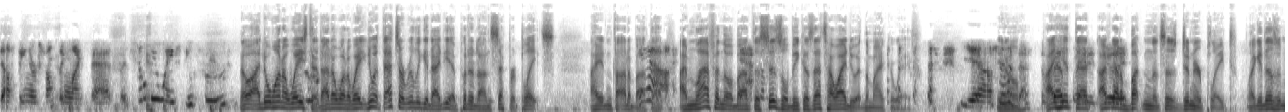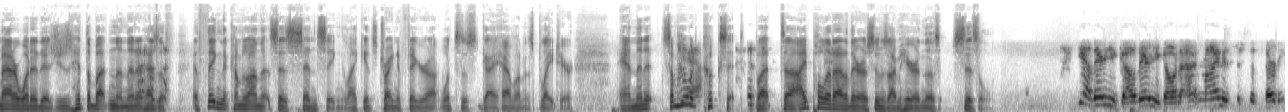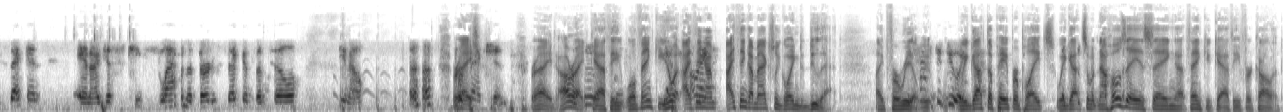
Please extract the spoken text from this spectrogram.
stuffing or something like that. But don't be wasting food. No, I don't want to waste it. I don't want to wait. You know what? That's a really good idea. Put it on separate plates. I hadn't thought about Yeah. that. I'm laughing though about Yeah. the sizzle because that's how I do it in the microwave. Yeah, You know, I hit that. I've got a button that says dinner plate. Like it doesn't matter what it is. You just hit the button, and then it has a a thing that comes on that says sensing, like it's trying to figure out what's this guy have on his plate here, and then it somehow Yeah. it cooks it. But uh, I pull it out of there as soon as I'm hearing the sizzle. Yeah, there you go, there you go. And I, mine is just a thirty second, and I just keep slapping the thirty seconds until, you know, Right. Right. All right, Kathy. Well, thank you. You know what? I All think right. I'm. I think I'm actually going to do that. Like for real. We to do it, we got Jeff. the paper plates. We got some. Now Jose is saying, uh, "Thank you, Kathy, for calling."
